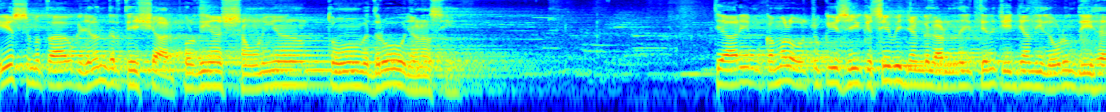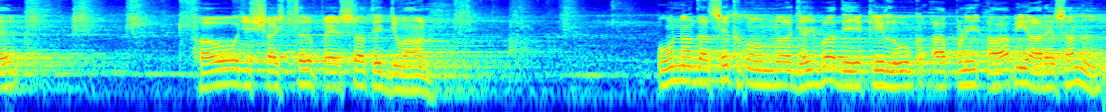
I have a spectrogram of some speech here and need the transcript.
ਇਸ ਮੁਤਾਬਕ ਜਲੰਧਰ ਤੇ ਹੁਸ਼ਿਆਰਪੁਰ ਦੀਆਂ ਛਾਉਣੀਆਂ ਤੋਂ ਵਿਦਰੋਹ ਹੋ ਜਾਣਾ ਸੀ। ਤਿਆਰੀ ਮੁਕੰਮਲ ਹੋ ਚੁੱਕੀ ਸੀ। ਕਿਸੇ ਵੀ ਜੰਗ ਲੜਨ ਲਈ ਤਿੰਨ ਚੀਜ਼ਾਂ ਦੀ ਲੋੜ ਹੁੰਦੀ ਹੈ। ਫੌਜ, ਸ਼ਸਤਰ, ਪੈਸਾ ਤੇ ਜਵਾਨ। ਉਹਨਾਂ ਦਾ ਸਿੱਖ ਕੌਮ ਨਾਲ ਜਜ਼ਬਾ ਦੇ ਕੇ ਲੋਕ ਆਪਣੇ ਆਪ ਹੀ ਆ ਰਹੇ ਸਨ।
